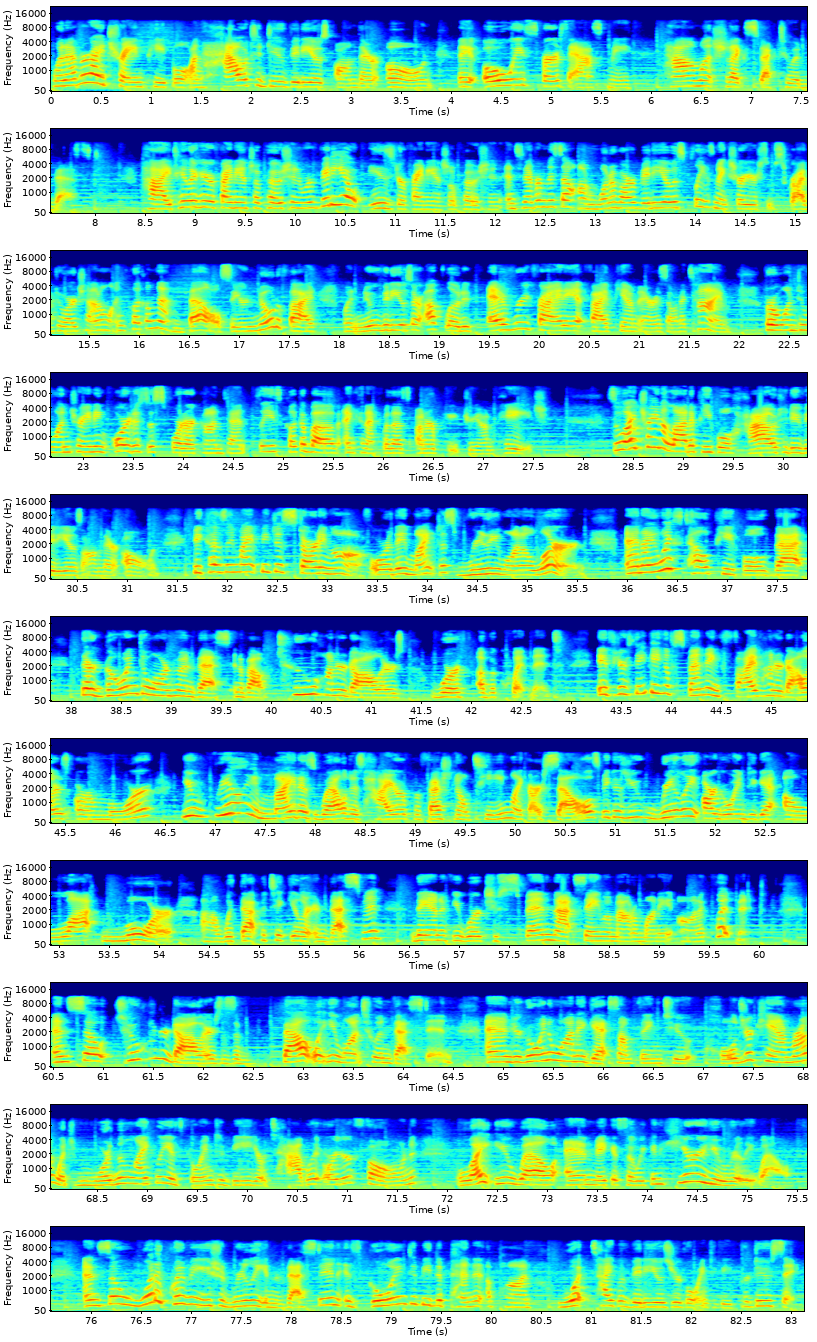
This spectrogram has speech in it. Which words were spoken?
Whenever I train people on how to do videos on their own, they always first ask me, how much should I expect to invest? Hi, Taylor here with Financial Potion, where video is your financial potion. And to never miss out on one of our videos, please make sure you're subscribed to our channel and click on that bell so you're notified when new videos are uploaded every Friday at 5 p.m. Arizona time. For one-to-one -one training or just to support our content, please click above and connect with us on our Patreon page. So I train a lot of people how to do videos on their own because they might be just starting off or they might just really want to learn. And I always tell people that they're going to want to invest in about $200 worth of equipment. If you're thinking of spending $500 or more, you really might as well just hire a professional team like ourselves because you really are going to get a lot more uh, with that particular investment than if you were to spend that same amount of money on equipment. And so $200 is a about what you want to invest in. And you're going to want to get something to hold your camera, which more than likely is going to be your tablet or your phone, light you well, and make it so we can hear you really well. And so what equipment you should really invest in is going to be dependent upon what type of videos you're going to be producing.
